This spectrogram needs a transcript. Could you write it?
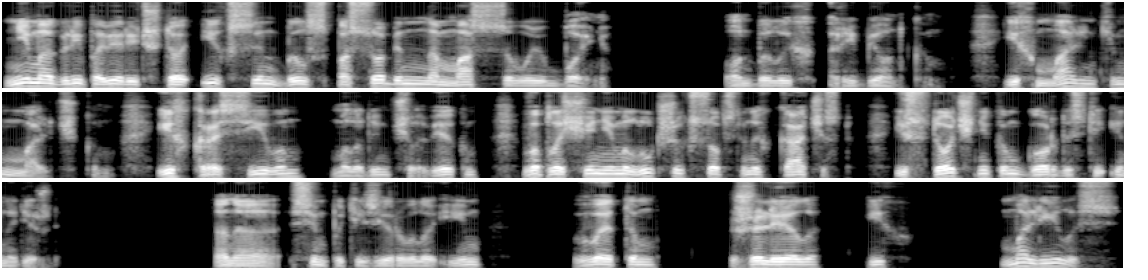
не могли поверить, что их сын был способен на массовую бойню. Он был их ребенком, их маленьким мальчиком, их красивым молодым человеком, воплощением лучших собственных качеств, источником гордости и надежды. Она симпатизировала им в этом, жалела их, молилась,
